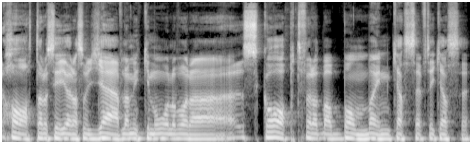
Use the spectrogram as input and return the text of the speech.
hatar att se göra så jävla mycket mål och vara skapt för att bara bomba in kasse efter kasse.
